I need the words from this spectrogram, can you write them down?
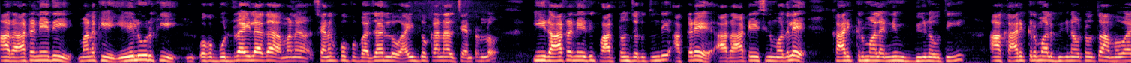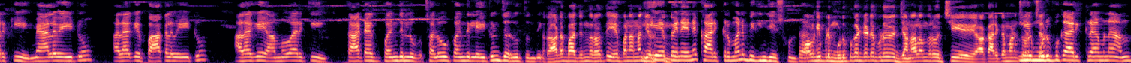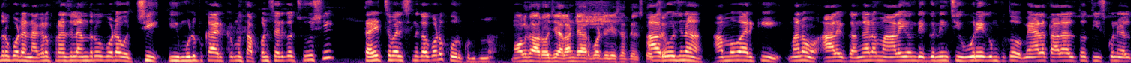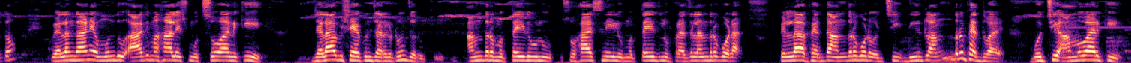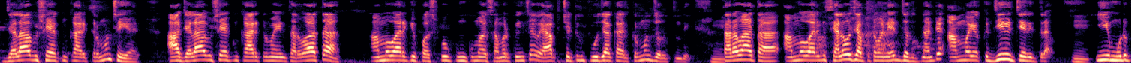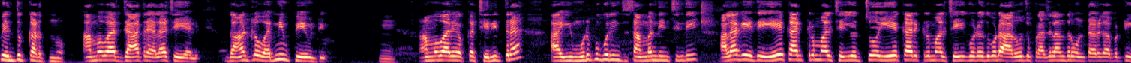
ఆ రాట అనేది మనకి ఏలూరుకి ఒక బుడ్రాయి లాగా మన శనగపప్పు బజార్లో ఐదు దుకాణాల సెంటర్లో ఈ రాట అనేది పాడటం జరుగుతుంది. అక్కడే ఆ రాట వేసిన మొదలే కార్యక్రమాలన్నీ బిగిన్ అవుతాయి ఆ కార్యక్రమాలు బిగిన్ అవటంతో అమ్మవారికి మేళ వేయటం అలాగే పాకలు వేయటం అలాగే అమ్మవారికి తాటాకు పందిర్లు చలువు పందిర్లు వేయటం జరుగుతుంది. రాట బాధిన తర్వాత ఏ పని ఏ పైన కార్యక్రమాన్ని బిగిన్ చేసుకుంటారు. వాళ్ళకి ఇప్పుడు ముడుపు కట్టేటప్పుడు జనాలందరూ వచ్చి ఆ కార్యక్రమాన్ని ఈ? ముడుపు కార్యక్రమం అందరూ కూడా నగర ప్రజలందరూ కూడా వచ్చి ఈ ముడుపు కార్యక్రమం తప్పనిసరిగా చూసి తరించవలసిందిగా కూడా కోరుకుంటున్నాం. మామూలుగా ఆ రోజు ఎలాంటి ఏర్పాట్లు చేశారో ఆ తెలుసుకోవచ్చు రోజున అమ్మవారికి మనం ఆలయ గంగానమ్మ ఆలయం దగ్గర నుంచి ఊరేగింపుతో మేళ తాళాలతో తీసుకుని వెళ్తాం. వెళ్ళంగానే ముందు ఆది మహాలక్ష్మి ఉత్సవానికి జలాభిషేకం జరగటం జరుగుతుంది. అందరూ ముత్తైదువులు సుహాసినీలు ముత్తైదులు ప్రజలందరూ కూడా పిల్ల పెద్ద అందరూ కూడా వచ్చి దీంట్లో అందరూ పెద్దవారే వచ్చి అమ్మవారికి జలాభిషేకం కార్యక్రమం చేయాలి. ఆ జలాభిషేకం కార్యక్రమం అయిన తర్వాత అమ్మవారికి పసుపు కుంకుమ సమర్పించే వేప చెట్టుకు పూజా కార్యక్రమం జరుగుతుంది. తర్వాత అమ్మవారికి సెలవు చెప్పడం అనేది జరుగుతుంది. అంటే అమ్మ యొక్క జీవిత చరిత్ర. ఈ ముడుపు ఎందుకు కడుతున్నాం అమ్మవారి జాతర ఎలా చేయాలి దాంట్లో వర్ణింపు ఏమిటి. అమ్మవారి యొక్క చరిత్ర ఆ ఈ ముడుపు గురించి సంబంధించింది అలాగే ఇది ఏ కార్యక్రమాలు చేయొచ్చో ఏ కార్యక్రమాలు చేయకూడదు కూడా ఆ రోజు ప్రజలందరూ ఉంటారు కాబట్టి.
